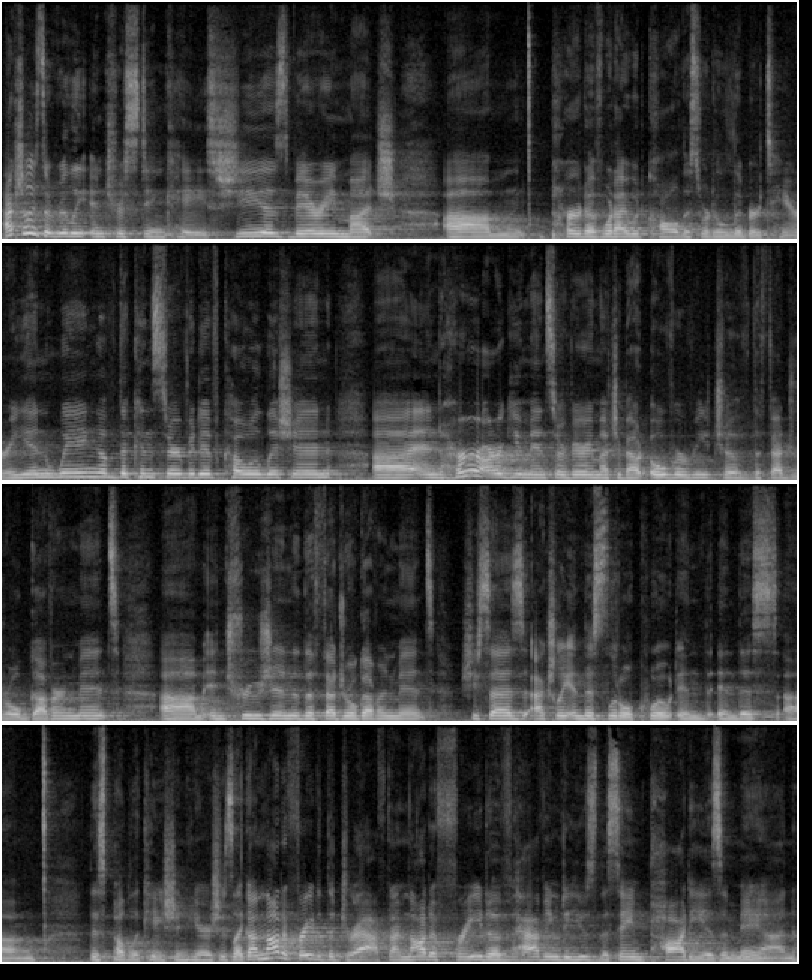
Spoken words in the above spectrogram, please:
actually is a really interesting case. She is very much um, part of what I would call the sort of libertarian wing of the conservative coalition. Uh, and her arguments are very much about overreach of the federal government, um, intrusion of the federal government. She says, actually, in this little quote in, in this. Um, this publication here. She's like, I'm not afraid of the draft. I'm not afraid of having to use the same potty as a man.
